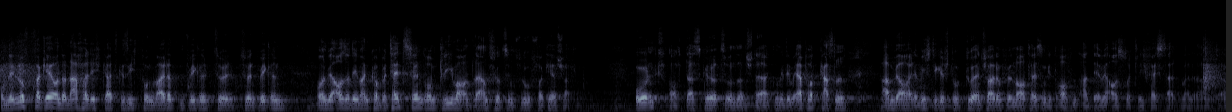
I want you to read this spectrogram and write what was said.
Um den Luftverkehr unter Nachhaltigkeitsgesichtspunkten zu entwickeln, wollen wir außerdem ein Kompetenzzentrum Klima- und Lärmschutz im Flugverkehr schaffen. Und, auch das gehört zu unseren Stärken, mit dem Airport Kassel haben wir auch eine wichtige Strukturentscheidung für Nordhessen getroffen, an der wir ausdrücklich festhalten. Meine Damen und Herren.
